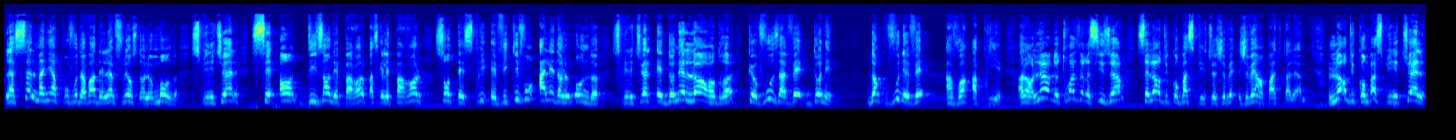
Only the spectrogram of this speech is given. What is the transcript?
la seule manière pour vous d'avoir de l'influence dans le monde spirituel, c'est en disant des paroles, parce que les paroles sont esprit et vie qui vont aller dans le monde spirituel et donner l'ordre que vous avez donné. Donc, vous devez avoir à prier. Alors, l'heure de 3h et 6h, c'est l'heure du combat spirituel. Je vais, je vais en parler tout à l'heure. L'heure du combat spirituel,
